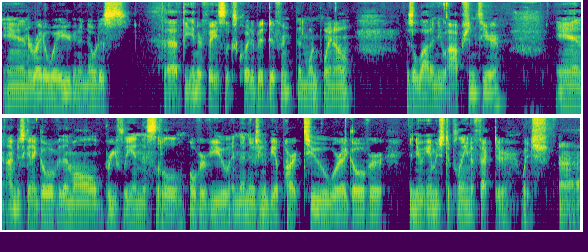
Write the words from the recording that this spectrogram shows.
and right away you're going to notice that the interface looks quite a bit different than 1.0. There's a lot of new options here and I'm just going to go over them all briefly in this little overview. And then there's going to be a part two where I go over the new image to plane effector which uh,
